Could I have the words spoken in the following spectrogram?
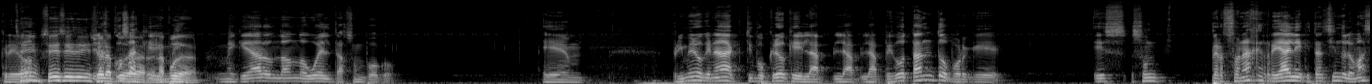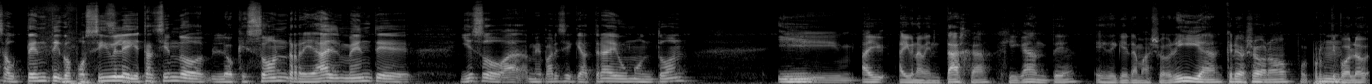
creo. Sí, sí, sí, sí, yo las la pude cosas ver, que la pude me, ver. me quedaron dando vueltas un poco. Eh, primero que nada, tipo, creo que la, la- la pegó tanto porque es, son personajes reales que están siendo lo más auténticos posible y están siendo lo que son realmente. Y eso ah, me parece que atrae un montón. Y hay, hay una ventaja gigante, es de que la mayoría, creo yo, ¿no? Por, tipo, lo,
